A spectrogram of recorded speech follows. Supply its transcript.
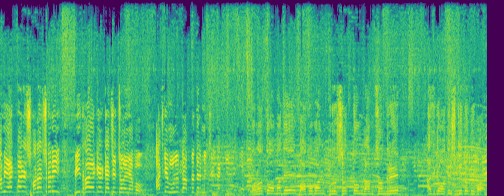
আমি একবারে সরাসরি বিধায়কের কাছে চলে যাব। আজকে মূলত আপনাদের মিছিলটা কি? মূলত আমাদের ভগবান পুরুষোত্তম রামচন্দ্রের আজকে অধিষ্ঠিত দিবস।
